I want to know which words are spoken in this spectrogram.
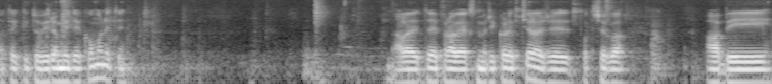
a taky to vědomí té komunity. Ale to je právě, jak jsme říkali včera, že je potřeba, aby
